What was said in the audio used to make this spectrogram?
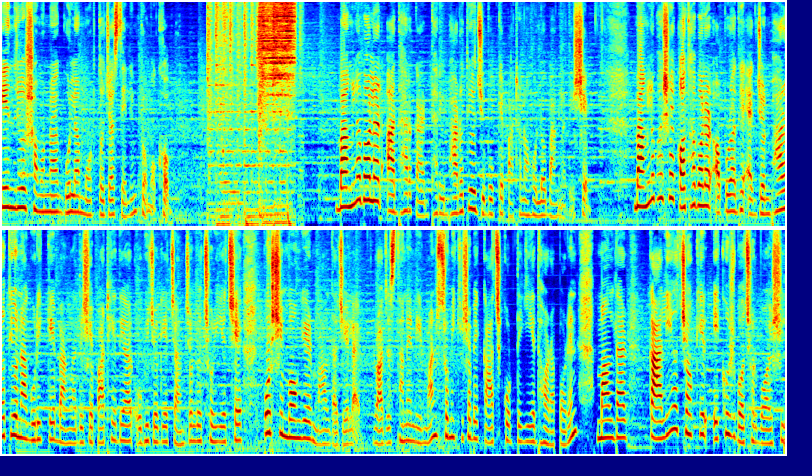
কেন্দ্রীয় সমন্বয়ক গোলাম মোর্তজা সেলিম প্রমুখ। বাংলা বলার আধার কার্ডধারী ভারতীয় যুবককে পাঠানো হলো বাংলাদেশে। বাংলা ভাষায় কথা বলার অপরাধে একজন ভারতীয় নাগরিককে বাংলাদেশে পাঠিয়ে দেওয়ার অভিযোগে চাঞ্চল্য ছড়িয়েছে পশ্চিমবঙ্গের মালদা জেলায়। রাজস্থানের নির্মাণ শ্রমিক হিসেবে কাজ করতে গিয়ে ধরা পড়েন মালদার কালিয়াচকের একুশ বছর বয়সী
